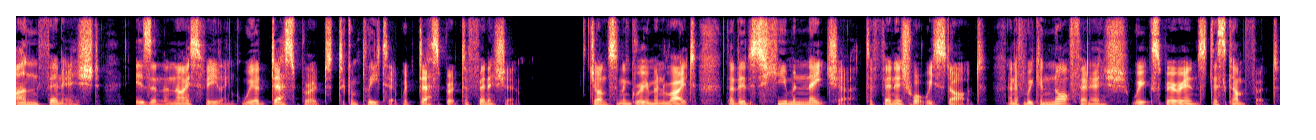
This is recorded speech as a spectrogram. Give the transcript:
unfinished isn't a nice feeling. We are desperate to complete it, we're desperate to finish it. Johnson and Ghuman write that it is human nature to finish what we start, and if we cannot finish, we experience discomfort.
